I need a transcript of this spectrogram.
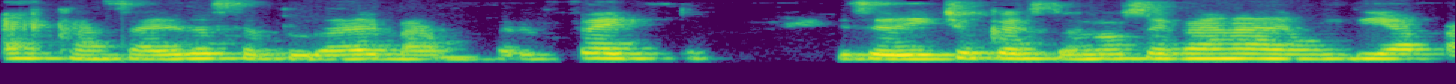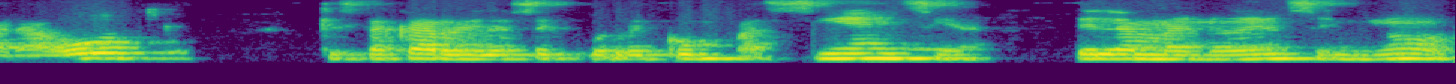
alcanzar esa estatura del varón perfecto. Les he dicho que esto no se gana de un día para otro, que esta carrera se corre con paciencia, de la mano del Señor.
